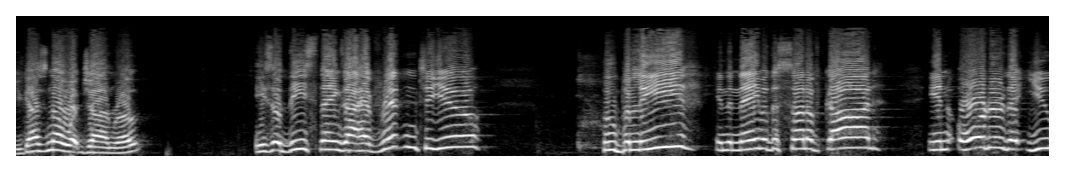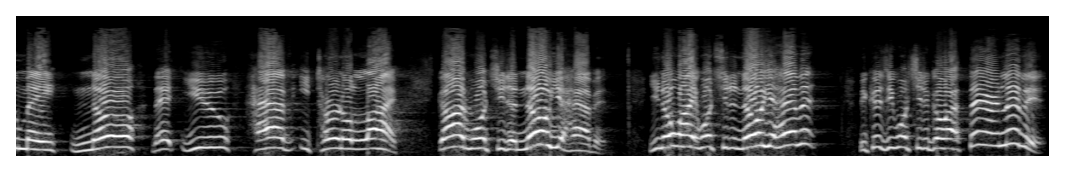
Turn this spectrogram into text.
You guys know what John wrote. He said, These things I have written to you who believe in the name of the Son of God in order that you may know that you have eternal life. God wants you to know you have it. You know why He wants you to know you have it? Because He wants you to go out there and live it.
